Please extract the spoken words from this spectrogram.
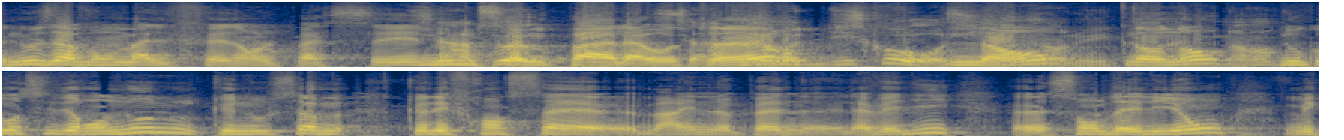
nous avons mal fait dans le passé, C'est nous ne peu- sommes pas à la c'est un peu hauteur. votre discours aussi non, non, même, non, Nous considérons nous que nous sommes que les Français, Marine Le Pen l'avait dit, sont des lions, mais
